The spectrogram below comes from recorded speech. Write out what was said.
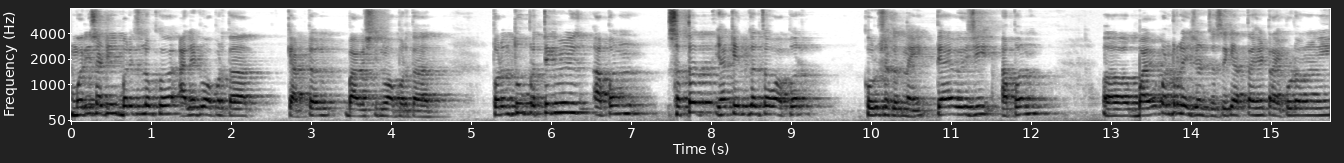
मरीसाठी बरेच लोक ॲलेट वापरतात. कॅप्टन बायोस्टिन वापरतात. परंतु प्रत्येक वेळी आपण सतत ह्या केमिकलचा वापर करू शकत नाही. त्याऐवजी आपण बायो कंट्रोल एजंट जसे की आत्ता हे ट्रायकोडॉन आणि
